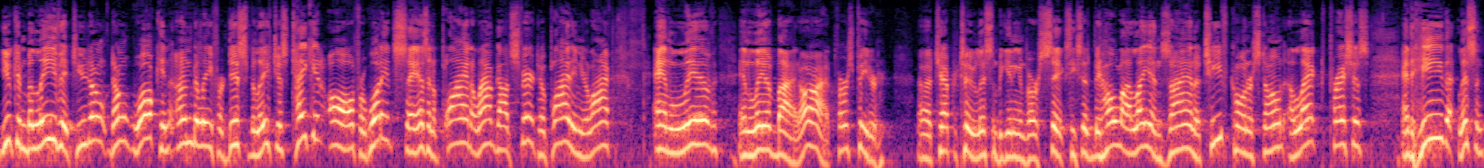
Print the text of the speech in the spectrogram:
You can believe it. You don't, don't walk in unbelief or disbelief. Just take it all for what it says and apply it. Allow God's Spirit to apply it in your life and live and live by it. All right, First Peter uh, chapter 2, listen, beginning in verse 6. He says, Behold, I lay in Zion a chief cornerstone, elect, precious, and he that, listen,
